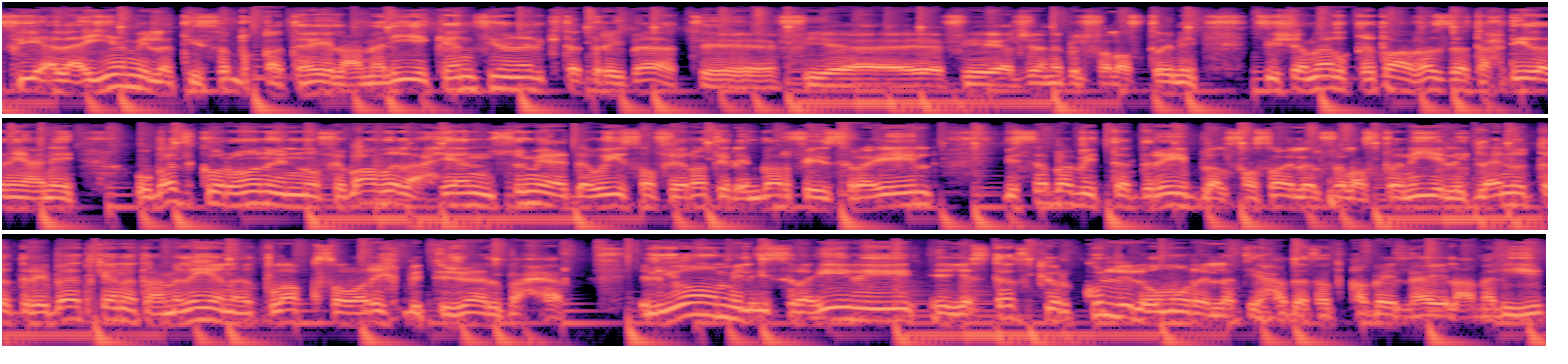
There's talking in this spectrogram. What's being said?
في الأيام التي سبقت هذه العملية كان في هنالك تدريبات في في الجانب الفلسطيني في شمال قطاع غزة تحديدا يعني. وبذكر هون إنه في بعض الأحيان سمع دوي صفيرات الإنذار في إسرائيل بسبب التدريب للفصائل الفلسطينية لأنه التدريبات كانت عمليا إطلاق صواريخ باتجاه البحر. اليوم الإسرائيلي يستذكر كل الأمور التي حدثت قبل هذه العملية.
